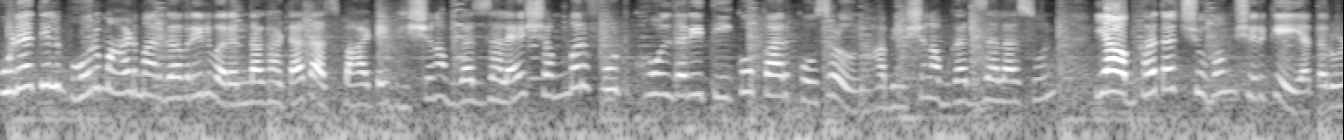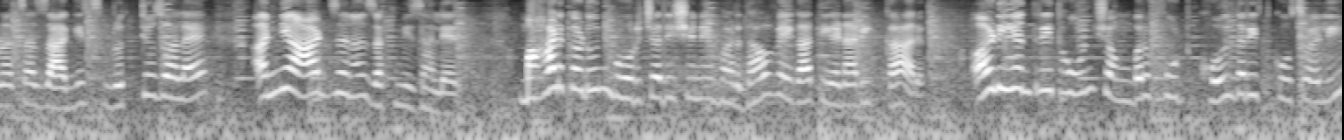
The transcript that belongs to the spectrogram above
पुण्यातील भोर महाड मार्गावरील वरंदा घाटात आज पहाटे भीषण अपघात झालाय. शंभर फूट खोल दरी तिको कार कोसळून हा भीषण अपघात झाला असून या अपघातात शुभम शिर्के या तरुणाचा जागीच मृत्यू झालाय. अन्य आठ जण जखमी झाले आहेत महाडकडून भोरच्या दिशेने भरधाव वेगात येणारी कार अनियंत्रित होऊन शंभर फूट खोल दरीत कोसळली.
